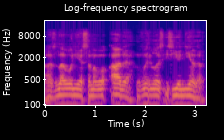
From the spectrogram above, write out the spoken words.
а зловоние самого ада вырвалось из ее недр.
